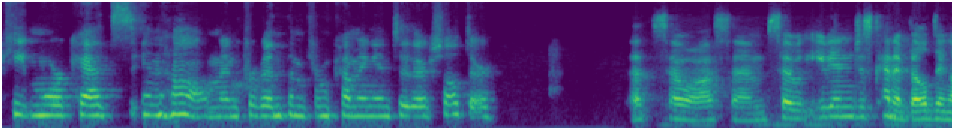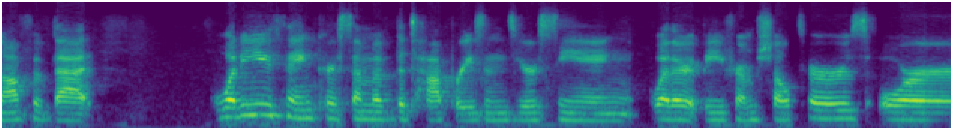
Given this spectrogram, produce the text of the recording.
keep more cats in home and prevent them from coming into their shelter. That's so awesome. So, even just kind of building off of that, what do you think are some of the top reasons you're seeing, whether it be from shelters or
